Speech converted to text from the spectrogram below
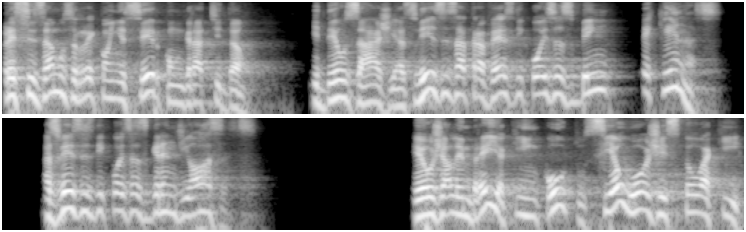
Precisamos reconhecer com gratidão que Deus age, às vezes através de coisas bem pequenas, às vezes de coisas grandiosas. Eu já lembrei aqui em culto, se eu hoje estou aqui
